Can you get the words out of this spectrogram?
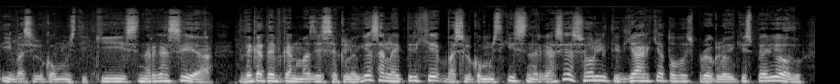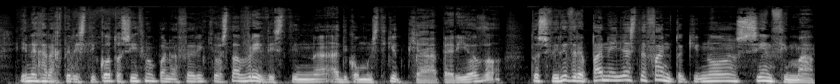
η βασιλοκομμουνιστική συνεργασία. Δεν κατέβηκαν μαζί σε εκλογές, αλλά υπήρχε βασιλοκομμουνιστική συνεργασία σε όλη τη διάρκεια τη προεκλογικής περίοδου. Είναι χαρακτηριστικό το σύνθημα που αναφέρει και ο Σταυρίδης στην αντικομουνιστική του πια περίοδο. Το σφυρί δρεπάνει ελιάς Στεφάνη, το κοινό σύνθημα.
